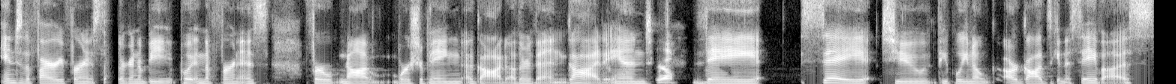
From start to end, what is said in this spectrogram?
into the fiery furnace, they're going to be put in the furnace for not worshiping a god other than God. Mm-hmm. And Yeah. they say to people, you know, our God's going to save us.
